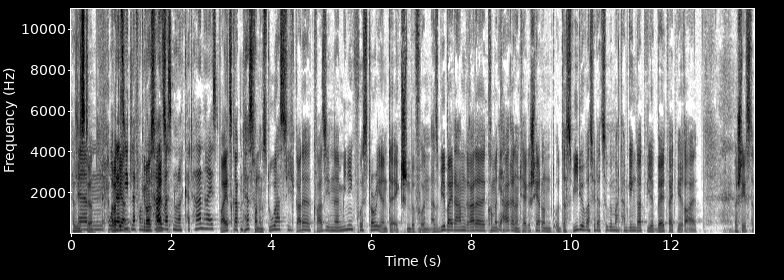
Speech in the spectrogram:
da siehst du. ähm, Aber oder wir- Siedler von genau, Katan, jetzt- was nur noch Katan heißt. War jetzt gerade ein Test von uns. Du hast dich gerade quasi in einer Meaningful Story Interaction befunden. Also wir beide haben gerade Kommentare hin und her geschert und, und das Video, was wir dazu gemacht haben, ging gerade weltweit viral. Verstehst du?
